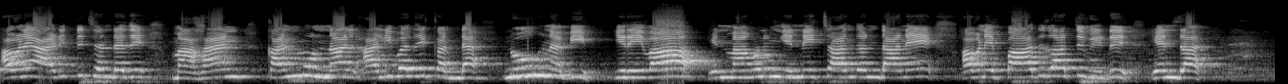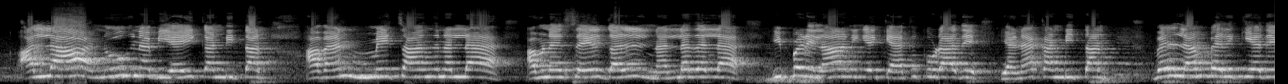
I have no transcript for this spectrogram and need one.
அவனை அடித்து சென்றது. மகன் கண் முன்னால் அழிவதைக் கண்ட நூகு நபி இறைவா என் மகனும் என்னை சார்ந்தன்தானே அவனை பாதுகாத்து விடு என்றார். அல்லாஹ் நூ அவன் உண்மை சார்ந்தனல்ல. அவனது செயல்கள் நல்லதல்ல. இப்படிலாம் நீங்க கேட்கக்கூடாது என கண்டித்தான். வெள்ளம் பெருக்கியது.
